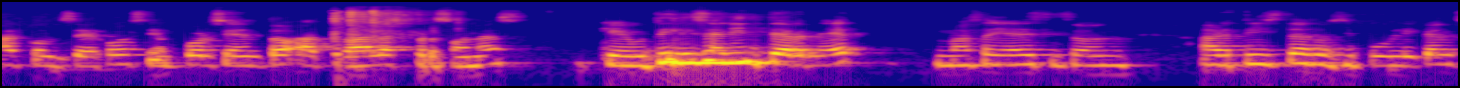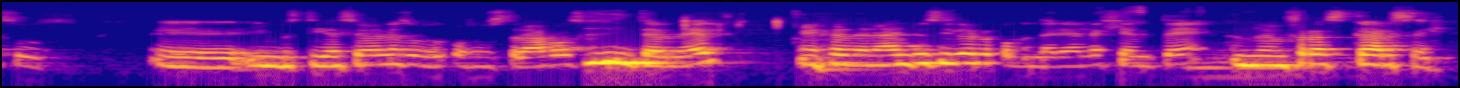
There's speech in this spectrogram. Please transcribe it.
aconsejo 100% a todas las personas que utilizan Internet, más allá de si son artistas o si publican sus eh, investigaciones o, sus trabajos en Internet, en general yo sí le recomendaría a la gente no enfrascarse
